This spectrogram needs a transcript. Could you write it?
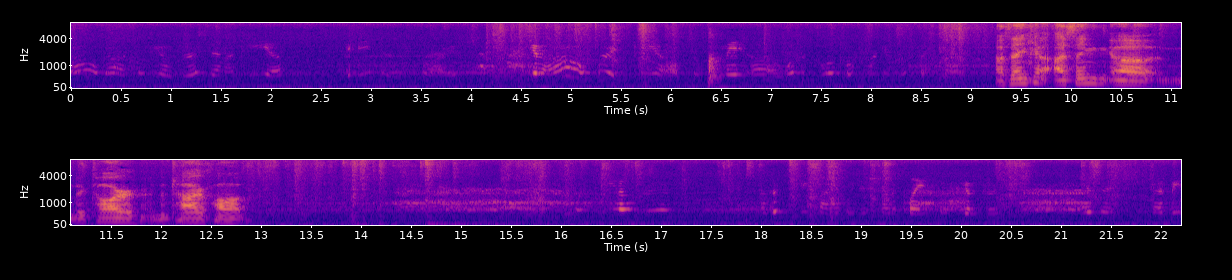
Oh god, Tokyo Drift and a Jesus Christ. Get frick, Kia. I mean, uh, what the, what the frick is this thing? I think I think uh the car the tire pop. Tokyo Drift. Oh, this would be fun if we just started playing Tokyo Drift. Is it? That'd be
